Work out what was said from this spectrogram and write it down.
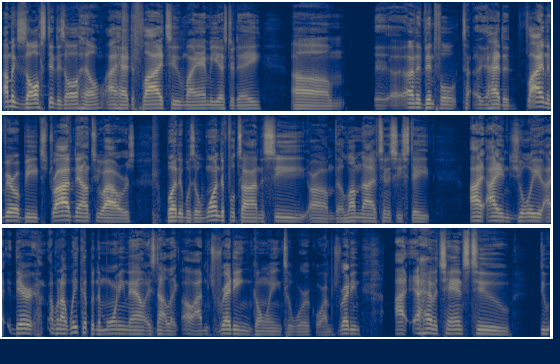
I'm exhausted as all hell. I had to fly to Miami yesterday. Um, uh, uneventful. T- I had to fly into Vero Beach, drive down two hours, but it was a wonderful time to see um, the alumni of Tennessee State. I, I enjoy it. I there when I wake up in the morning now, it's not like oh I'm dreading going to work or I'm dreading. I, I have a chance to do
